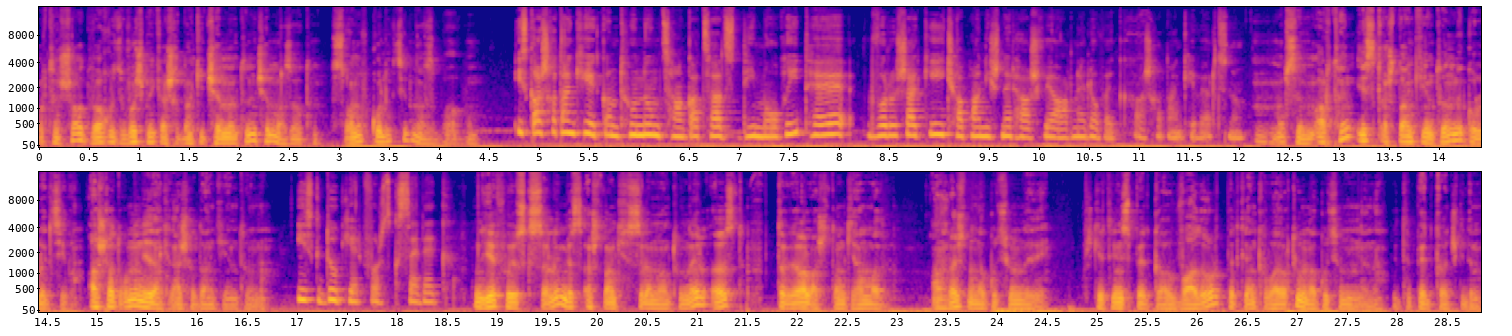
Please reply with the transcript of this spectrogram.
արդեն շատ վաղուց ոչ մեկ աշխատանքի չեմ ընդունում, չեմ ազատում։ Սրանով կոլեկտիվն է զբաղվում։ Իսկ աշխատանքի եք ընդունում ցանկացած դիմողի, թե որոշակի չափանիշներ հաշվի առնելով եք աշխատանքի վերցնում։ Ասեմ, արդեն իսկ աշխատանքի ընդունում է կոլեկտիվը։ Աշխատողներն իրանք են աշխատանքի ընդունում։ Իսկ դուք երբ որ սկսել եք։ Երբ որ սկսել եմ, ես աշխատանքի սկսել եմ ընդունել ըստ տվյալ աշխատանքի համար անհրաժեշտ ունակությունների Ինձ պետք է վարորդ, պետք է ինքը վարորդի ունակություն ունենա։ Եթե պետք է, չգիտեմ,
